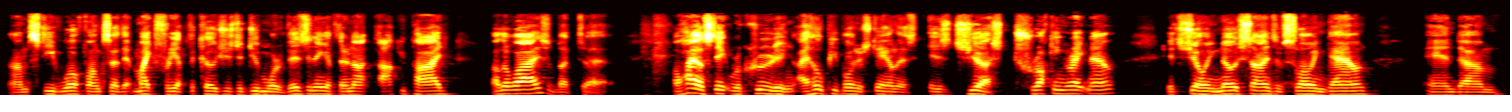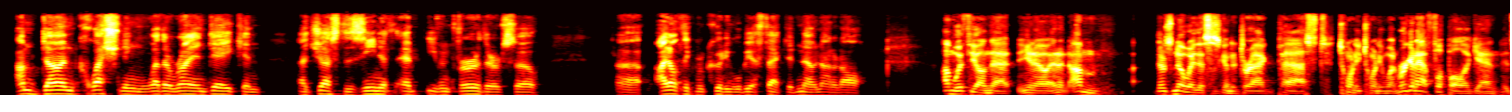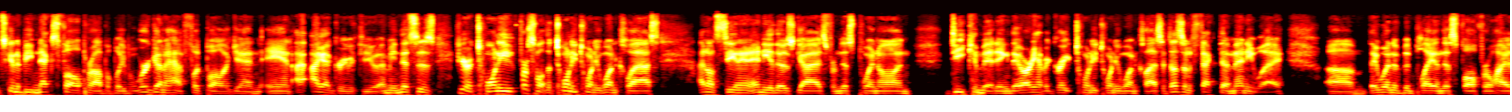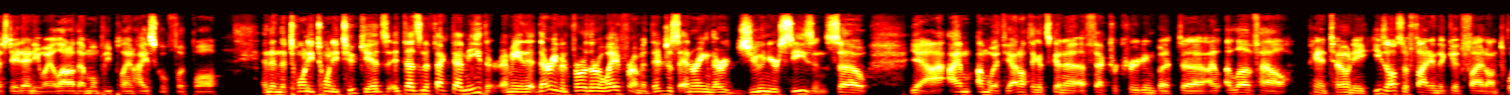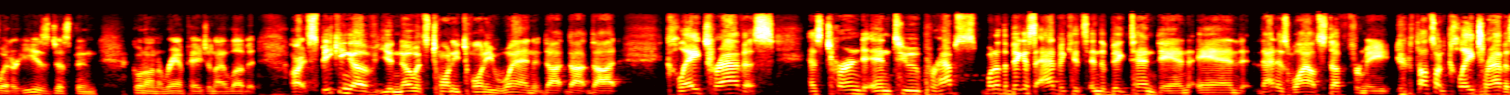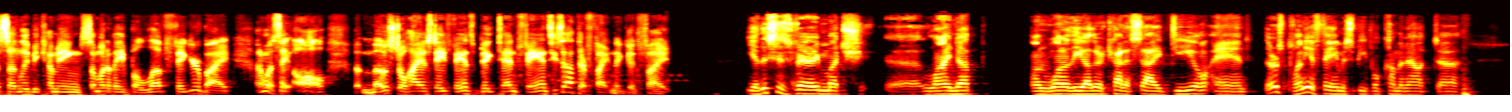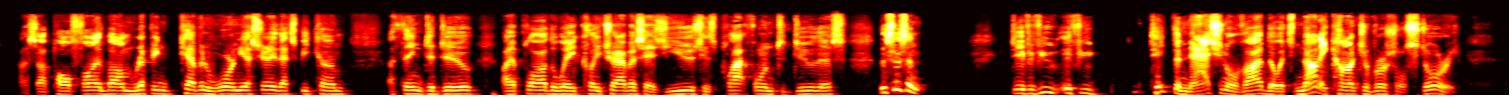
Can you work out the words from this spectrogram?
um, Steve Wiltfong said that might free up the coaches to do more visiting if they're not occupied otherwise. But uh, Ohio State recruiting, I hope people understand this, is just trucking right now. It's showing no signs of slowing down, and um, I'm done questioning whether Ryan Day can adjust the zenith even further. So uh, I don't think recruiting will be affected. No, not at all. I'm with you on that. You know, and I'm there's no way this is going to drag past 2021. We're going to have football again. It's going to be next fall probably, but we're going to have football again. And I, I agree with you. I mean, this is if you're a 20, first of all, the 2021 class. I don't see any of those guys from this point on decommitting. They already have a great 2021 class. It doesn't affect them anyway. Um, they wouldn't have been playing this fall for Ohio State anyway. A lot of them won't be playing high school football. And then the 2022 kids, it doesn't affect them either. I mean, they're even further away from it. They're just entering their junior season. So, yeah, I, am I'm, I'm with you. I don't think it's going to affect recruiting, but uh, I, I love how Pantoni. He's also fighting the good fight on Twitter. He has just been going on a rampage, and I love it. All right, speaking of, you know, it's 2020 when dot dot dot. Clay Travis has turned into perhaps one of the biggest advocates in the Big Ten, Dan, and that is wild stuff for me. Your thoughts on Clay Travis suddenly becoming somewhat of a beloved figure by I don't want to say all, but most Ohio State fans, Big Ten fans. He's out there fighting a good fight. Yeah, this is very much uh, lined up on one or the other kind of side deal. And there's plenty of famous people coming out. Uh, I saw Paul Finebaum ripping Kevin Warren yesterday. That's become a thing to do. I applaud the way Clay Travis has used his platform to do this. This isn't, Dave. If you if you take the national vibe, though, it's not a controversial story.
